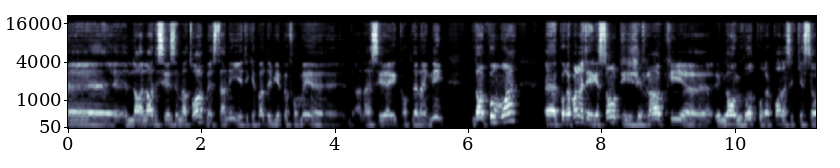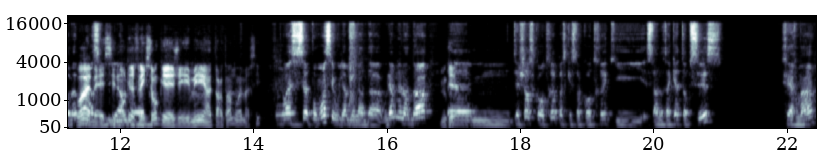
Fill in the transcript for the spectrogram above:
euh, lors, des séries éliminatoires. Ben, cette année, il a été capable de bien performer dans la série contre le Lightning. Donc pour moi, euh, pour répondre à tes questions, puis j'ai vraiment pris euh, une longue route pour répondre à cette question-là. Ouais, ben, c'est une longue réflexion que j'ai aimé t'entendre. Ouais, merci. Ouais, c'est ça. Pour moi, c'est William Nylander. William Nylander, okay. euh, t'as chance contrat parce que c'est un contrat qui. C'est un attaquant top 6, clairement.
